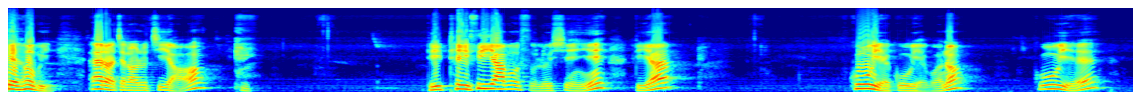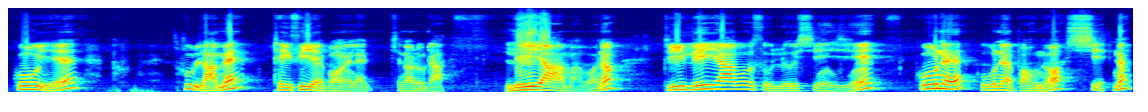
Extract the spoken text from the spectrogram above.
ကဲဟုတ်ပြီအဲ့တော့ကျွန်တော်တို့ကြည့်အောင်ဒီထိပ်စီးရဖို့ဆိုလို့ရှိရင်ဒီက9ရယ်9ရယ်ပေါ့နော်9ရယ်9ရယ်အခုလာမဲ့ထိပ်စီးရယ်ပေါင်းရင်လည်းကျွန်တော်တို့ဒါ4ရရမှာပေါ့နော်ဒီ4ရဖို့ဆိုလို့ရှိရင်9နဲ့9နဲ့ပေါင်းတော့8နော်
